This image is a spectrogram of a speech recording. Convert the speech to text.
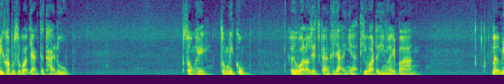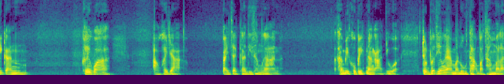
มีความรู้สึกว่าอยากจะถ่ายรูป ส่งให้ส่งในกลุ่ม เออว่าเราจะจัดการขยะอย่างเงี้ยที่วัดได้อย่างไรบ้าง เริ่มมีการเขาเรียกว่า เอาขยะไปจัดการที่ทำงานทำอีโคบิกนั่งอัดอยู่อะจนเพื่อนที่ทำงานมาลุมถามว่าทำอะไร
